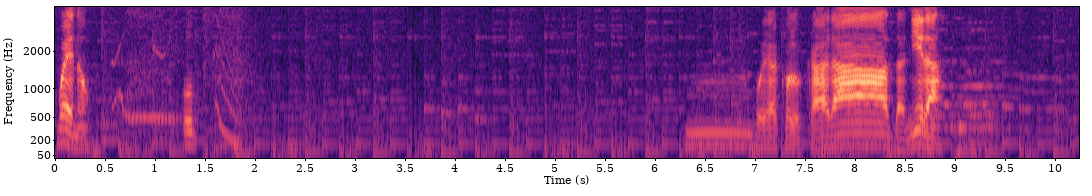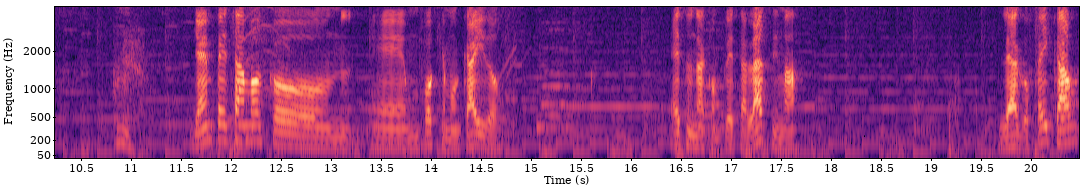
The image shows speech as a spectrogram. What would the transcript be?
Bueno. Ups. Mm, voy a colocar a Daniela. Hmm. Ya empezamos con eh, un Pokémon caído. Es una completa lástima. Le hago fake out.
